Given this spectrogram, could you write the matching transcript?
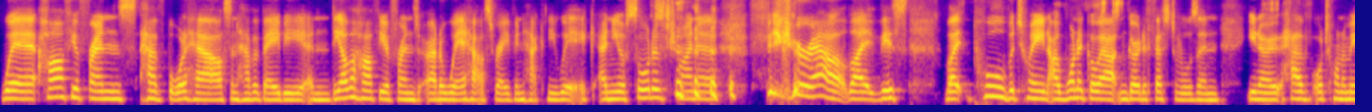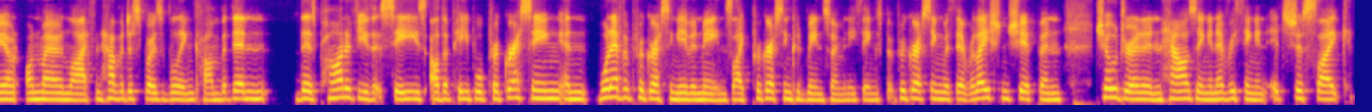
where half your friends have bought a house and have a baby, and the other half of your friends are at a warehouse rave in Hackney Wick, and you're sort of trying to figure out like this like pull between I want to go out and go to festivals and you know have autonomy on, on my own life and have a disposable income, but then there's part of you that sees other people progressing and whatever progressing even means like progressing could mean so many things but progressing with their relationship and children and housing and everything. And it's just like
